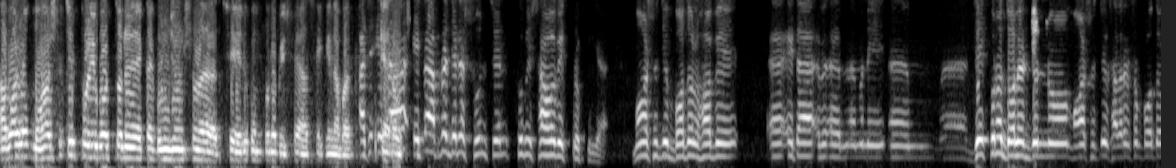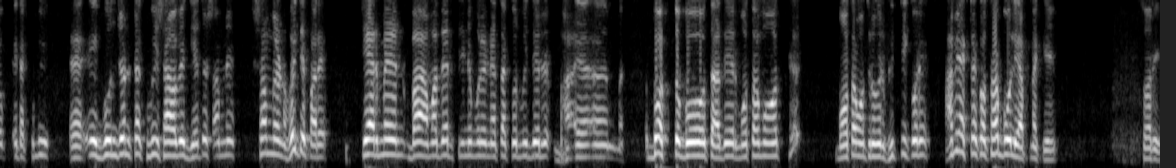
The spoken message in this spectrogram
আবারও মহাসচিব পরিবর্তনের একটা গুঞ্জন শোনা যাচ্ছে এরকম কোনো বিষয় আছে কিনা বা আচ্ছা এটা এটা আপনারা যেটা শুনছেন খুবই স্বাভাবিক প্রক্রিয়া। মহাসচিব বদল হবে এটা মানে যে কোনো দলের জন্য মহাসচিব সাধারণ সম্পাদক এটা খুবই এই গুঞ্জনটা খুবই স্বাভাবিক যেহেতু সামনে সম্মেলন হইতে পারে। চেয়ারম্যান বা আমাদের তৃণমূলের নেতা কর্মীদের বক্তব্য তাদের মতামত মতামতের উপর ভিত্তি করে। আমি একটা কথা বলি আপনাকে। সরি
